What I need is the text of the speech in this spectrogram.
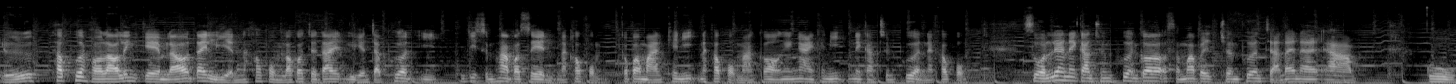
หรือถ้าเพื่อนของเราเล่นเกมแล้วได้เหรียญนะครับผมเราก็จะได้เหรียญจากเพื่อนอีก 25%นะครับผมก็ประมาณแค่นี้นะครับผมก็ง่ายๆแค่นี้ในการเชิญเพื่อนนะครับผม ส่วนเรื่องในการเชิญเพื่อนก็สามารถไปเชิญเพื่อนจากได้ในอ่ากลุ่ม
